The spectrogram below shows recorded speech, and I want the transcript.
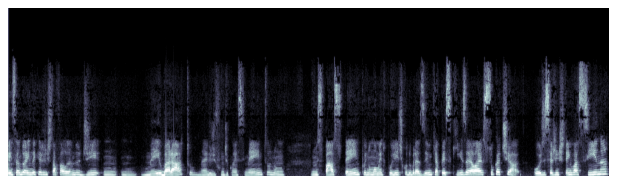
pensando ainda que a gente está falando de um, um, meio barato né, de difundir conhecimento, num, num espaço-tempo e num momento político do Brasil em que a pesquisa ela é sucateada. Hoje, se a gente tem vacina,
